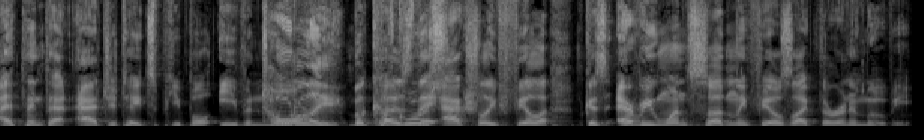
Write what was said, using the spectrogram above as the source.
I think that agitates people even Totally. more because they actually feel because everyone suddenly feels like they're in a movie.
